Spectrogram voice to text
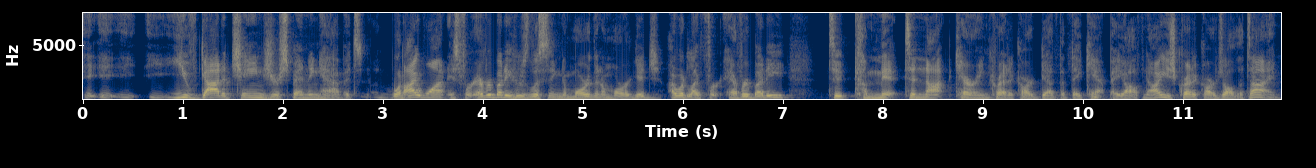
you've got to change your spending habits. What I want is for everybody who's listening to more than a mortgage, I would like for everybody to commit to not carrying credit card debt that they can't pay off. Now, I use credit cards all the time,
